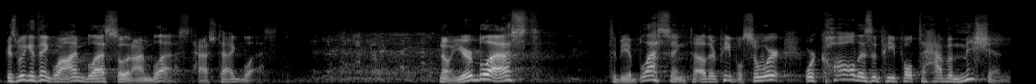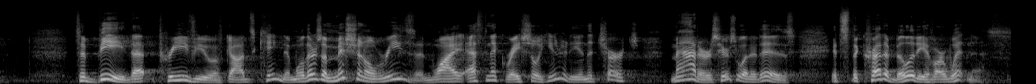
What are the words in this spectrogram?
Because we can think, well, I'm blessed so that I'm blessed. Hashtag blessed. no, you're blessed to be a blessing to other people. So we're, we're called as a people to have a mission, to be that preview of God's kingdom. Well, there's a missional reason why ethnic racial unity in the church matters. Here's what it is it's the credibility of our witness.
